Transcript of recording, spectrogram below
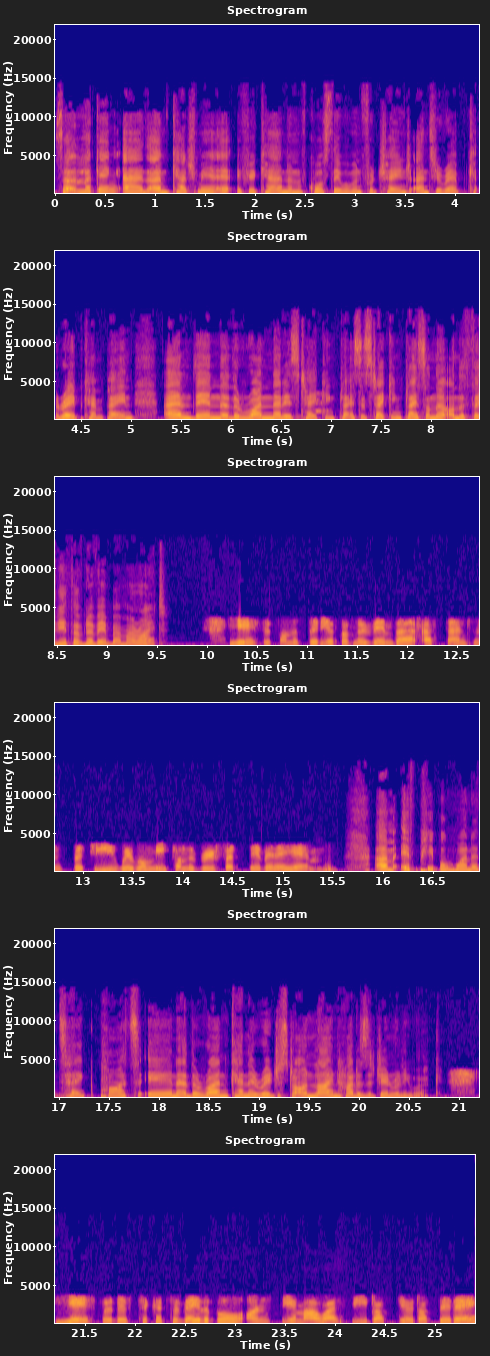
So looking at um, Catch Me If You Can, and of course the Women for Change anti-rape rape campaign, and then the run that is taking place. It's taking place on the on the 30th of November. Am I right? Yes, it's on the 30th of November at Sandton City, where we'll meet on the roof at 7 a.m. Um, if people want to take part in the run, can they register online? How does it generally work? Yes, so there's tickets available on cmiyc.co.za,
